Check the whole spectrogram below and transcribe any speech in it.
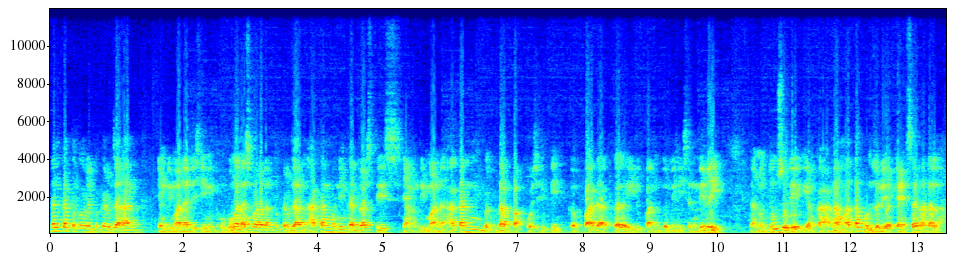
dan kategori pekerjaan yang di mana di sini hubungan asmara dan pekerjaan akan meningkat drastis yang di mana akan berdampak positif kepada kehidupan Gemini sendiri dan untuk zodiak yang keenam ataupun zodiak Cancer adalah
